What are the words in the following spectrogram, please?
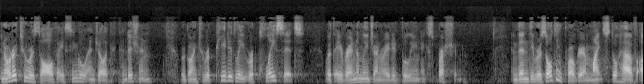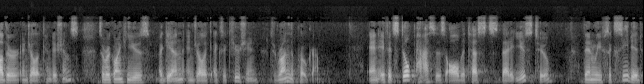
In order to resolve a single angelic condition, we're going to repeatedly replace it with a randomly generated Boolean expression. And then the resulting program might still have other angelic conditions, so we're going to use, again, angelic execution to run the program. And if it still passes all the tests that it used to, then we've succeeded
